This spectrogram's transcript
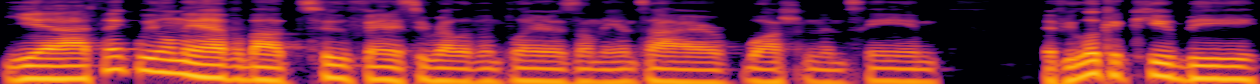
Yeah, I think we only have about two fantasy relevant players on the entire Washington team. If you look at QB,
